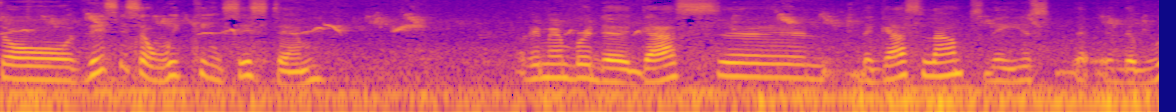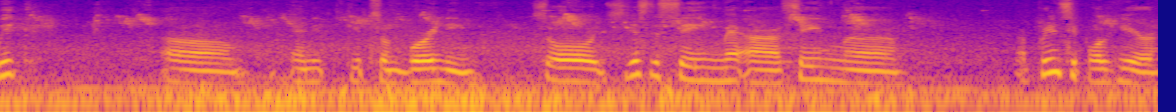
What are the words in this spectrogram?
So this is a wicking system remember the gas uh, the gas lamps they use the, the wick um, and it keeps on burning. So it's just the same uh, same uh, principle here.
